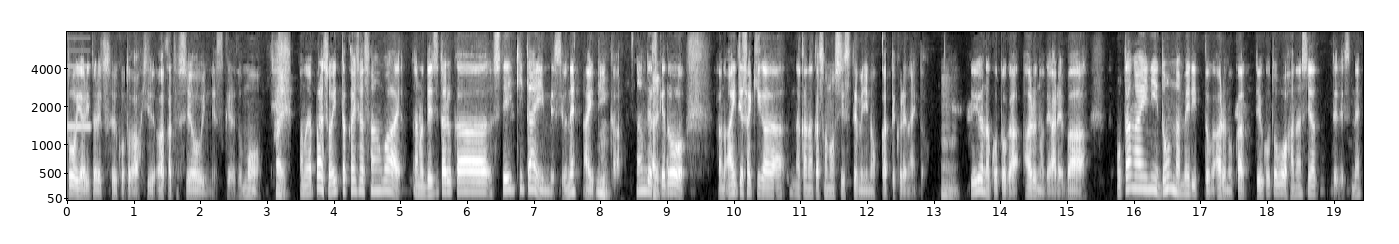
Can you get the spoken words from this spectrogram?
とやり取りすることが非私多いんですけれども、はいあのやっぱりそういった会社さんはあのデジタル化していきたいんですよね、IT 化。なんですけど、あの相手先がなかなかそのシステムに乗っかってくれないとうん。いうようなことがあるのであれば、お互いにどんなメリットがあるのかっていうことを話し合ってですね、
